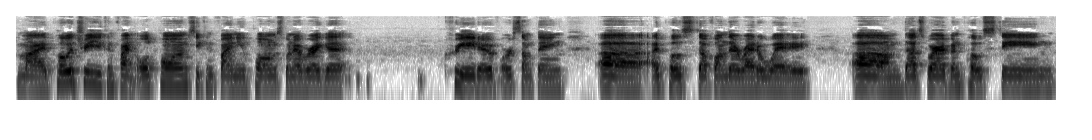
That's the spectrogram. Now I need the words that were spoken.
my poetry. You can find old poems. You can find new poems whenever I get creative or something. Uh, I post stuff on there right away. Um, that's where I've been posting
